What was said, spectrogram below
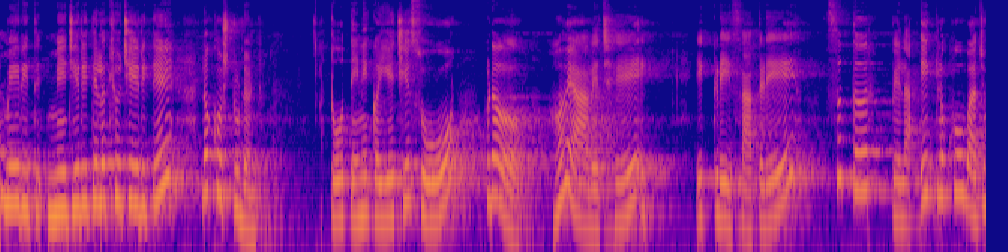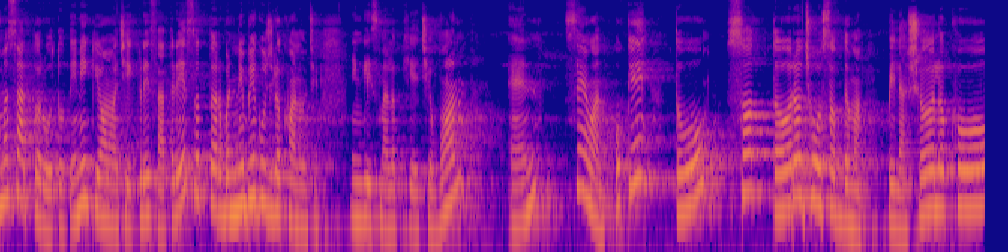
મેં રીતે, મેં જે રીતે લખ્યું છે એ રીતે લખો, સ્ટુડન્ટ. તો તેને કહીએ છીએ ડ હવે આવે છે એકડે સાતડે સત્તર. પહેલાં એક લખો, બાજુમાં સાત કરો. તો તેને કહેવામાં છે એકડે સાતડે સત્તર. બંને ભેગું જ લખવાનું છે. ઇંગ્લિશમાં લખીએ છીએ વન એન્ડ સેવન. ઓકે? તો સત્તર જો શબ્દમાં. પહેલાં શ લખો,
